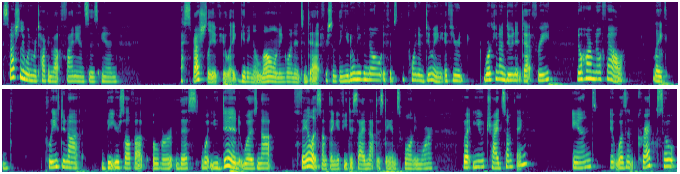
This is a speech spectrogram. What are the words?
especially when we're talking about finances and especially if you're like getting a loan and going into debt for something you don't even know if it's the point of doing. If you're working on doing it debt free, no harm, no foul. Like, please do not beat yourself up over this. What you did was not fail at something if you decide not to stay in school anymore, but you tried something and it wasn't correct. So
